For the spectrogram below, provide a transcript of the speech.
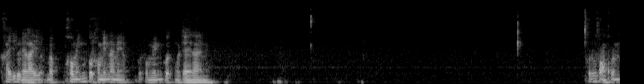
ใครที่อยู่ในไลฟ์แบบคอมเมนต์กดคอมเมนต์ได้ไหมกดคอมเมนต์กดหัวใจได้ไหมกดทั้งสองคน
